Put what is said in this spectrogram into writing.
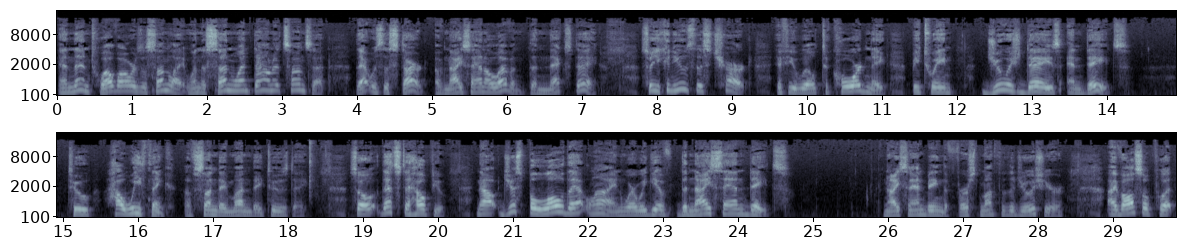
and then 12 hours of sunlight. When the sun went down at sunset, that was the start of Nisan 11, the next day. So you can use this chart if you will, to coordinate between Jewish days and dates to how we think of Sunday, Monday, Tuesday. So that's to help you. Now, just below that line where we give the Nisan dates, Nisan being the first month of the Jewish year, I've also put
